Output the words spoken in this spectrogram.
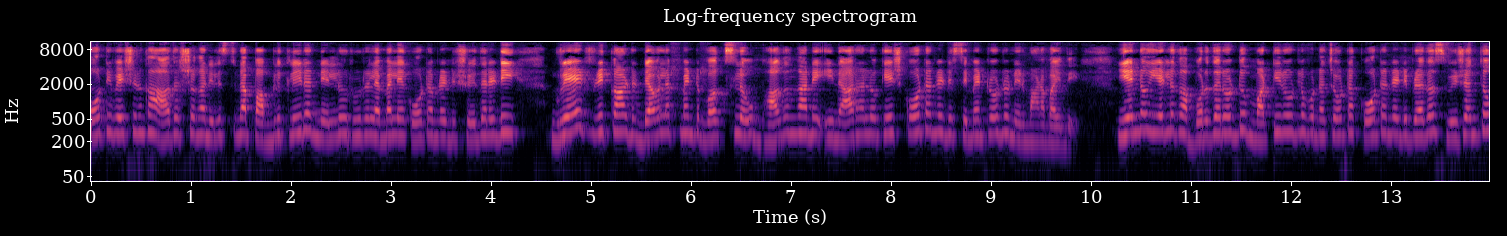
మోటివేషన్గా ఆదర్శంగా నిలుస్తున్న public leader Nellore rural MLA Kotamreddy Sridhar Reddy great record development వర్క్స్లో భాగంగానే ఈ నారా లోకేష్ కోటంరెడ్డి సిమెంట్ రోడ్డు నిర్మాణమైంది. ఎన్నో ఏళ్ళుగా బురద రోడ్డు మట్టి రోడ్లు ఉన్న చోట కోటరెడ్డి బ్రదర్స్ విజన్తో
